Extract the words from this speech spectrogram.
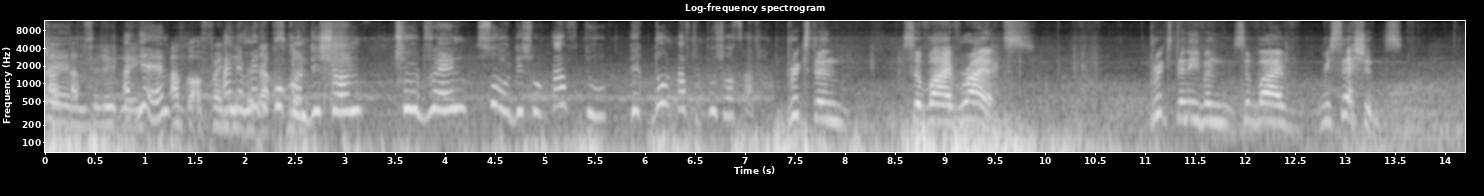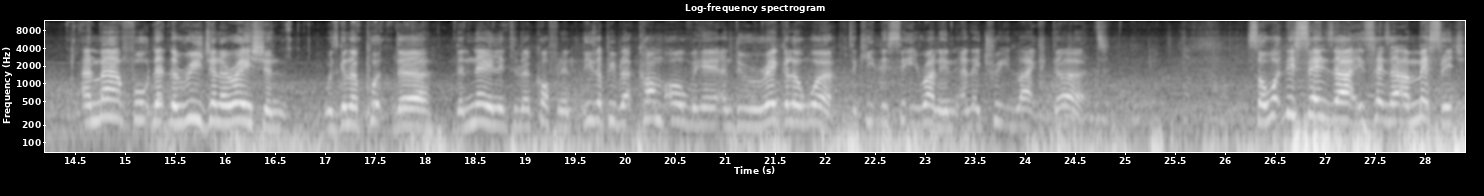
I um, absolutely. uh, yeah, I've got a friend and who's the medical asthma. condition, children. So they should have to. They don't have to push us out. Brixton survived riots. Brixton even survived recessions. And man thought that the regeneration was gonna put the, the nail into the coffin. And these are people that come over here and do regular work to keep this city running and they treat it like dirt. So what this sends out, it sends out a message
